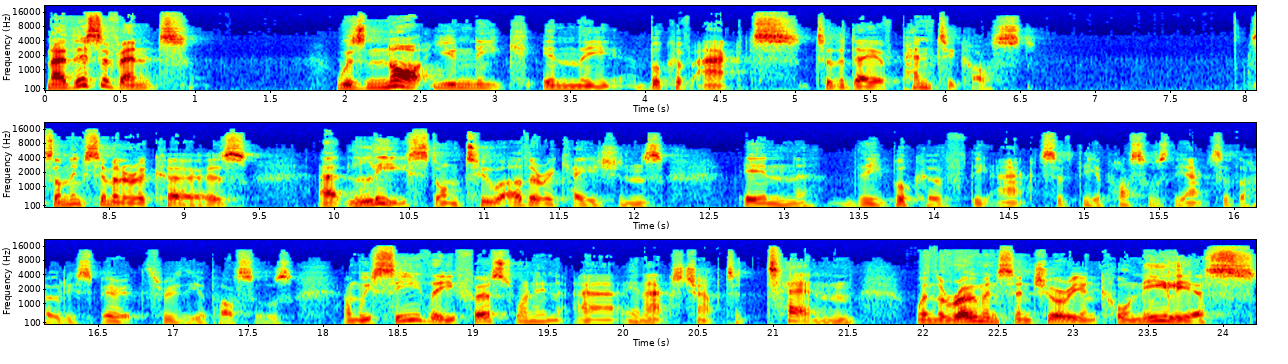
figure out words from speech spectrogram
Now, this event was not unique in the book of Acts to the day of Pentecost. Something similar occurs at least on two other occasions in the book of the Acts of the Apostles, the Acts of the Holy Spirit through the Apostles. And we see the first one in, uh, in Acts chapter 10 when the Roman centurion Cornelius,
